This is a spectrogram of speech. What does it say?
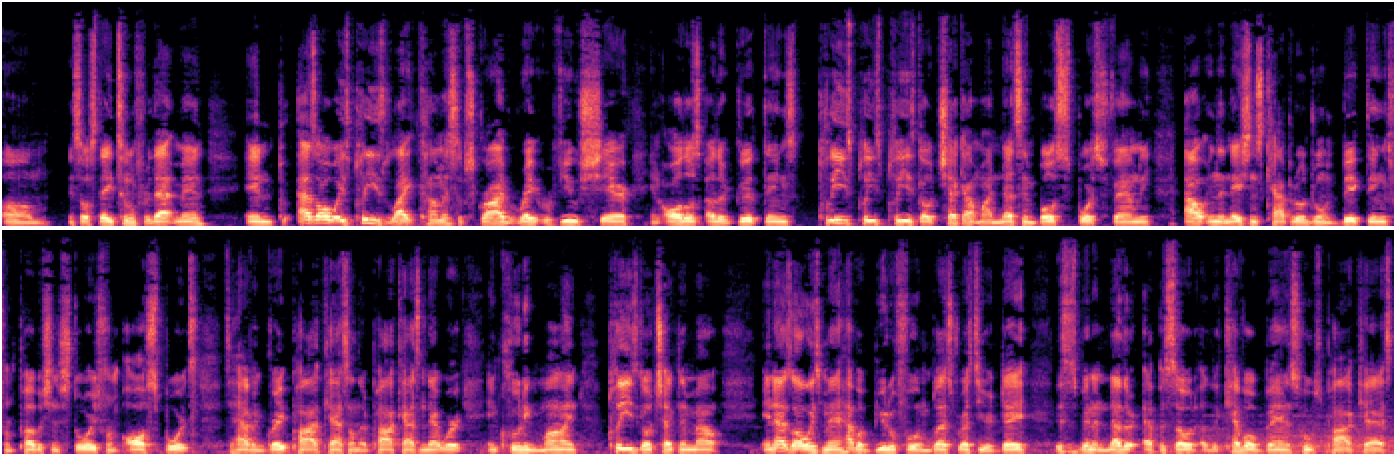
Um, and so stay tuned for that, man. And as always, please like, comment, subscribe, rate, review, share, and all those other good things please, please, please go check out my Nuts and Bolts Sports family out in the nation's capital doing big things from publishing stories from all sports to having great podcasts on their podcast network, including mine. Please go check them out. And as always, man, have a beautiful and blessed rest of your day. This has been another episode of the Kevo Bands Hoops podcast.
